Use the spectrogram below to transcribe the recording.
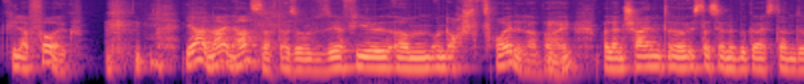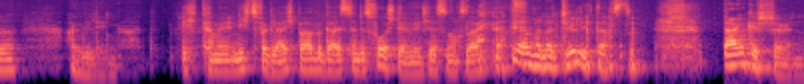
viel Erfolg. ja, nein, ernsthaft. Also sehr viel ähm, und auch Freude dabei, mhm. weil anscheinend äh, ist das ja eine begeisternde Angelegenheit. Ich kann mir nichts vergleichbar Begeisterndes vorstellen, wenn ich das noch sagen darf. Ja, aber natürlich darfst du. Dankeschön.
